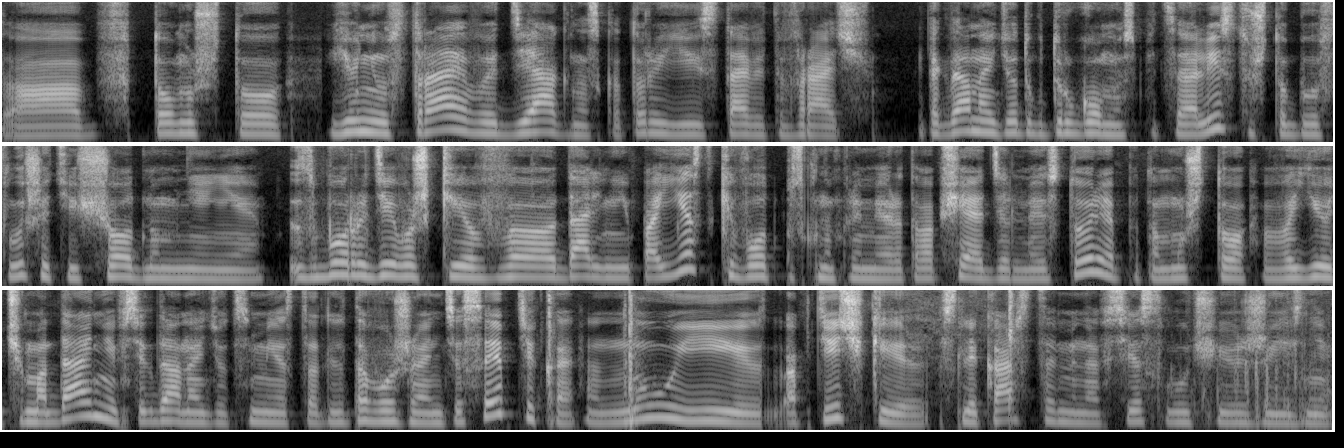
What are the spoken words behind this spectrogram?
а в том, что ее не устраивает диагноз, который ей ставит врач. И тогда она идет к другому специалисту, чтобы услышать еще одно мнение. Сборы девушки в дальние поездки, в отпуск, например, это вообще отдельная история, потому что в ее чемодане всегда найдется место для того же антисептика, ну и аптечки с лекарствами на все случаи жизни.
